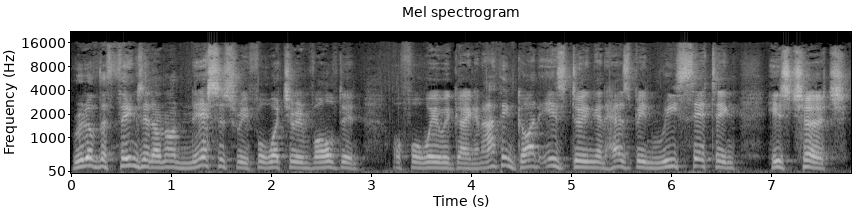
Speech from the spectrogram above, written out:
rid of the things that are not necessary for what you're involved in or for where we're going. And I think God is doing and has been resetting His church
